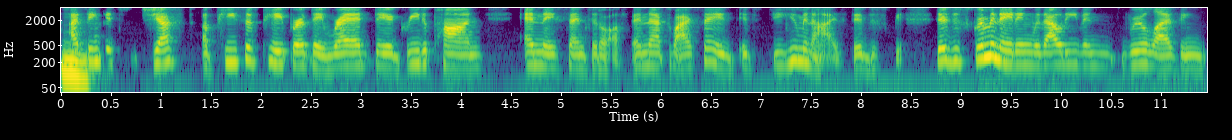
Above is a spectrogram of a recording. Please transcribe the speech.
Mm. I think it's just a piece of paper they read, they agreed upon, and they sent it off. And that's why I say it's dehumanized. They're just they're discriminating without even realizing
